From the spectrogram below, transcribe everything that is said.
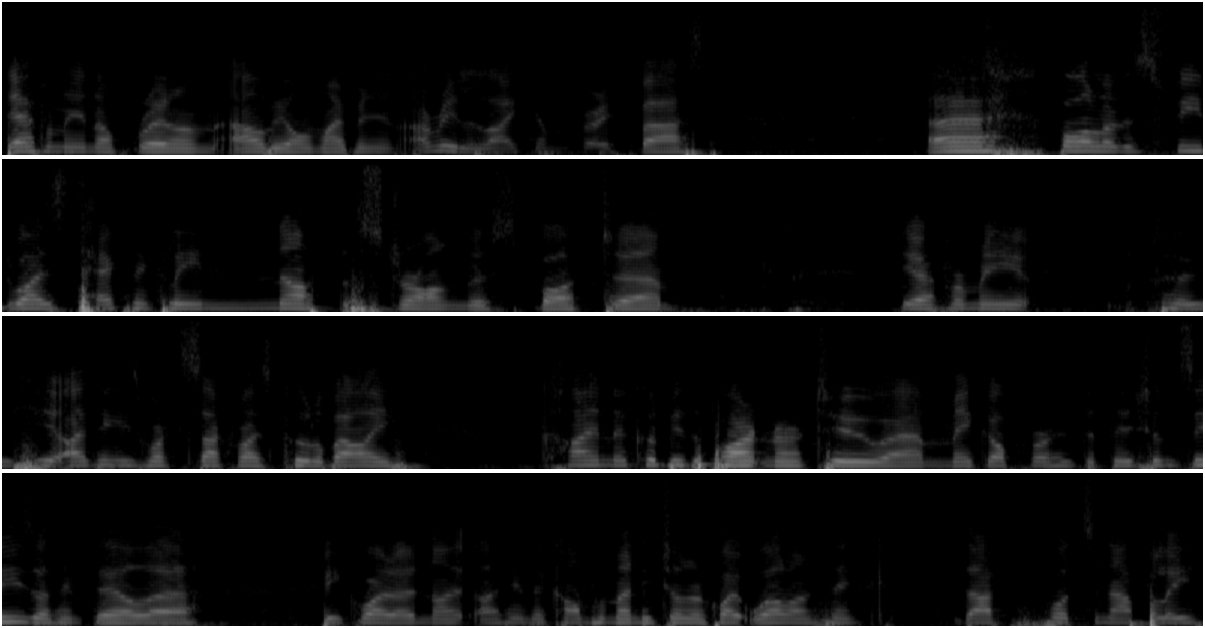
Definitely an upgrade on Albiol, in my opinion. I really like him, very fast. Uh, ball at his feet wise, technically not the strongest, but um, yeah, for me, he, I think he's worth the sacrifice. Koulibaly kind of could be the partner to um, make up for his deficiencies. I think they'll uh, be quite a nice. I think they complement each other quite well, and I think that puts Napoli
